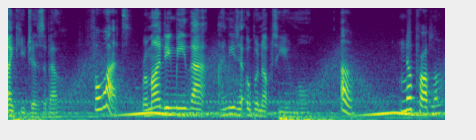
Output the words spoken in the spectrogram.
Thank you, Jezebel. For what? Reminding me that I need to open up to you more. Oh, no problem.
